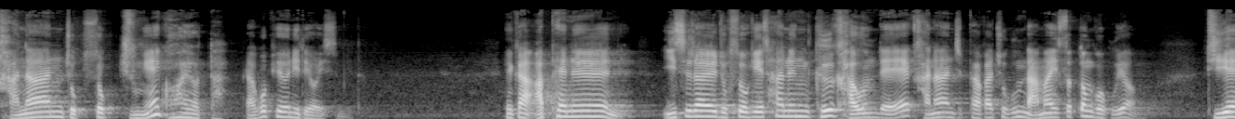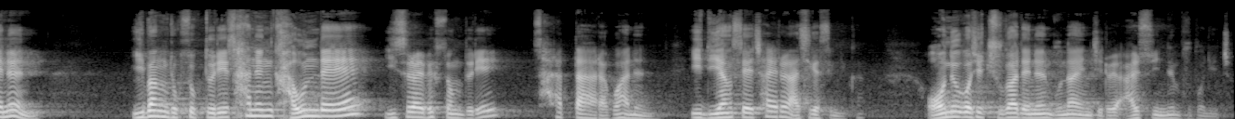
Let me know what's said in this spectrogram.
가나안 족속 중에 거하였다라고 표현이 되어 있습니다. 그러니까 앞에는 이스라엘 족속이 사는 그 가운데에 가나안 지파가 조금 남아 있었던 거고요. 뒤에는 이방 족속들이 사는 가운데에 이스라엘 백성들이 살았다라고 하는 이 뉘앙스의 차이를 아시겠습니까? 어느 것이 주가 되는 문화인지를 알 수 있는 부분이죠.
